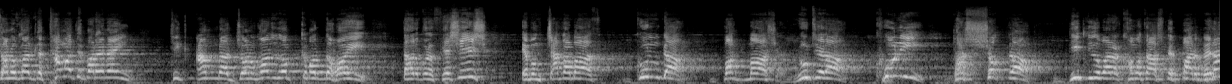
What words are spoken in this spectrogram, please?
জনগণকে থামাতে পারে নাই। ঠিক আমরা জনগণ যদি ঐক্যবদ্ধ হই তাহলে কোনো ফেসিস এবং চাঁদাবাজ, গুন্ডা বদমাস লুটেরা, খুনি, ধর্ষকরা দ্বিতীয়বার ক্ষমতা আসতে পারবে না,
